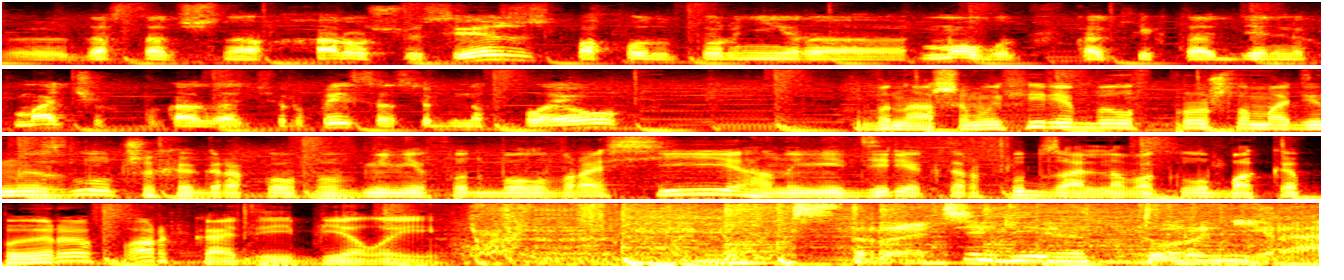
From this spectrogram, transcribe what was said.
э, достаточно хорошую свежесть по ходу турнира, могут в каких-то отдельных матчах показать сюрприз, особенно в плей-офф. В нашем эфире был в прошлом один из лучших игроков в мини-футбол в России, а ныне директор футзального клуба КПРФ Аркадий Белый. Стратегия турнира.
